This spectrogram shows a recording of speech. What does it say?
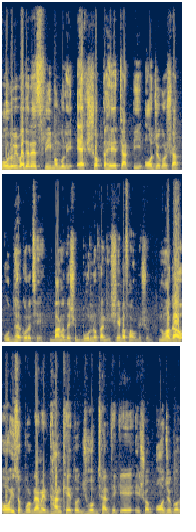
মৌলভীবাজারে শ্রীমঙ্গলে এক সপ্তাহে চারটি অজগর সাপ উদ্ধার করেছে বাংলাদেশ বন্যপ্রাণী সেবা ফাউন্ডেশন। নোয়াগাঁও ও ইসবপুর গ্রামের ধান ক্ষেত ও ঝোপঝাড় থেকে এসব অজগর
